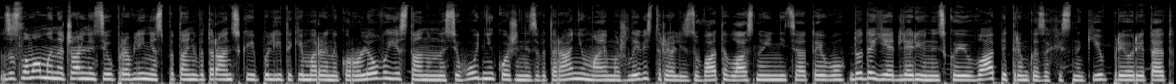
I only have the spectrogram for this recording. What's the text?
За словами начальниці управління з питань ветеранської політики Марини Корольової, станом на сьогодні кожен із ветеранів має можливість реалізувати власну ініціативу. Додає для рівненської УВА підтримка захисників пріоритет.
